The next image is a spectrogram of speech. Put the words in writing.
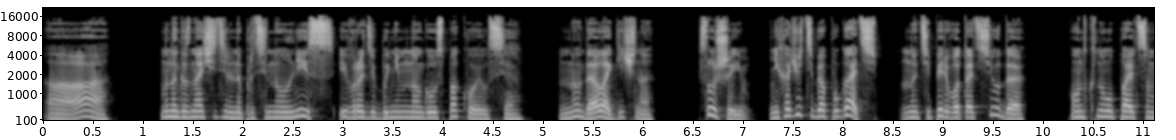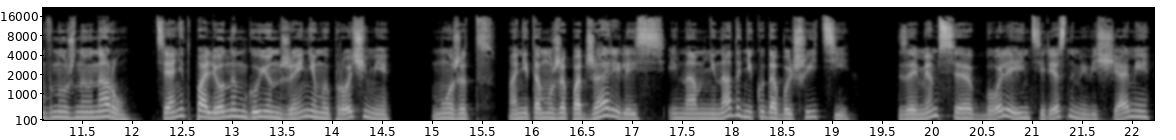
а а, -а многозначительно протянул Лис и вроде бы немного успокоился. «Ну да, логично. Слушай, не хочу тебя пугать, но теперь вот отсюда...» Он ткнул пальцем в нужную нору. Тянет паленым Гуюнженем и прочими, может, они там уже поджарились, и нам не надо никуда больше идти. Займемся более интересными вещами.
